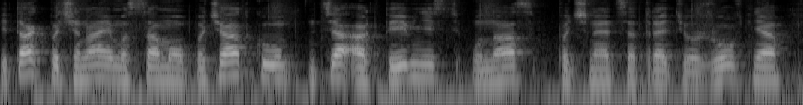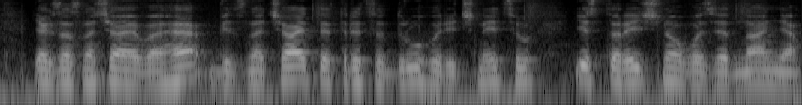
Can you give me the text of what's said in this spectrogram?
І так, починаємо з самого початку. Ця активність у нас почнеться 3 жовтня. Як зазначає ВГ, відзначайте 32-гу річницю історичного воз'єднання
